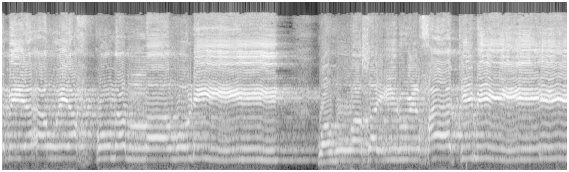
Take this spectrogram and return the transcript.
أبي أو يحكم الله لي وهو خير الحاكمين.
